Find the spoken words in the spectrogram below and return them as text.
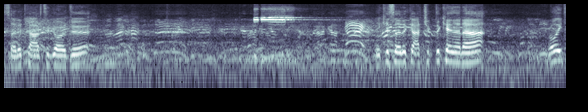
sarı kartı gördü. İki sarı kart çıktı kenara. Rohit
